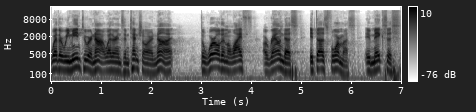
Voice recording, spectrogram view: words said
whether we mean to or not, whether it's intentional or not, the world and the life around us, it does form us. It makes us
